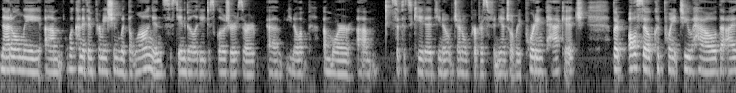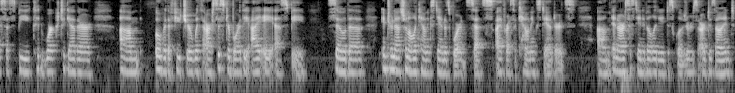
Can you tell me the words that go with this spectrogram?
not only um, what kind of information would belong in sustainability disclosures or, uh, you know, a, a more um, sophisticated, you know, general purpose financial reporting package, but also could point to how the ISSB could work together um, over the future with our sister board, the IASB. So the International Accounting Standards Board sets IFRS accounting standards, um, and our sustainability disclosures are designed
